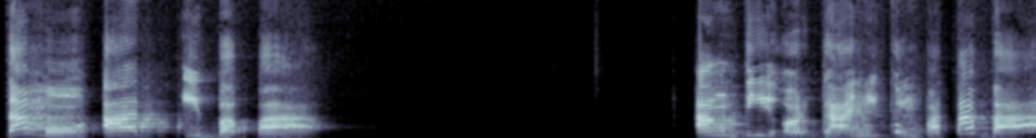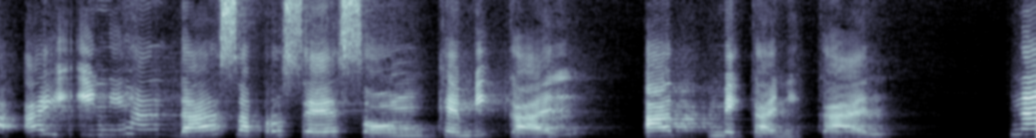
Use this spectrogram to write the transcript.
damo at iba pa. Ang di-organikong pataba ay inihanda sa prosesong kemikal at mekanikal na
